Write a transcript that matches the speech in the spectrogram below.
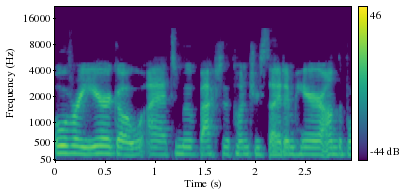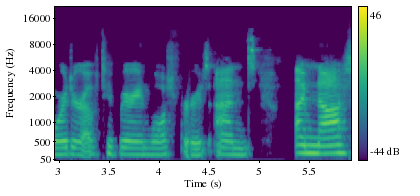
over a year ago uh, to move back to the countryside. I'm here on the border of tipperary and waterford. And I'm not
